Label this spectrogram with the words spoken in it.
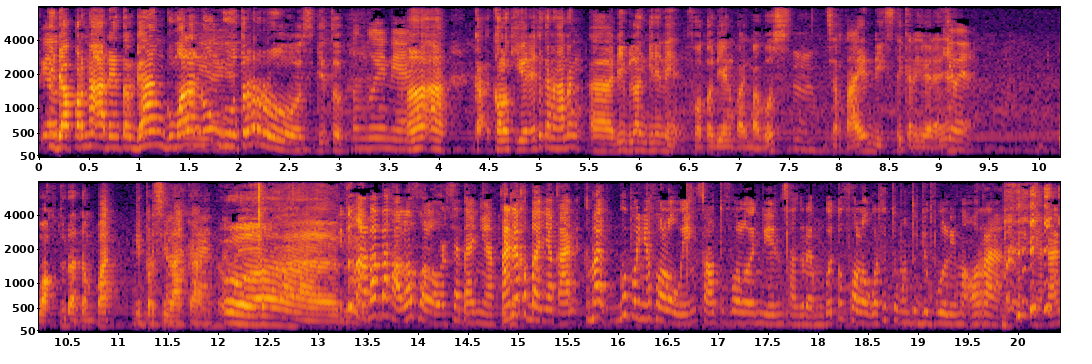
Iya. Tidak pernah ada yang terganggu, malah Oh, iya, nunggu iya. terus gitu. Tungguin ya. Ah. Ka- Kalau Q&A itu kadang-kadang eh, dia bilang gini nih, foto dia yang paling bagus, Hmm. disertain di stiker Q&A-nya, Q&A. Waktu dan tempat dipersilakan. Dipersilakan. Wah. Itu nggak apa-apa kalau followersnya banyak. Karena kebanyakan, gue punya following, satu following di Instagram gue tuh followersnya cuma 75 orang, ya kan?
